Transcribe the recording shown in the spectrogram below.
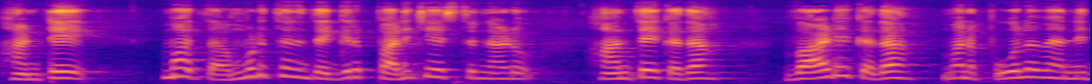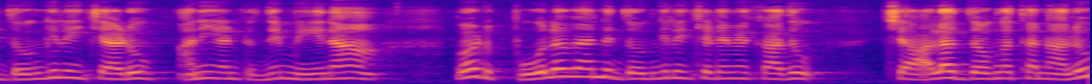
అంటే మా తమ్ముడు తన దగ్గర పని చేస్తున్నాడు. అంతే కదా? వాడే కదా మన పూలవ్యాన్ని దొంగిలించాడు అని అంటుంది మీనా. వాడు పూలవ్యాన్ని దొంగిలించడమే కాదు చాలా దొంగతనాలు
